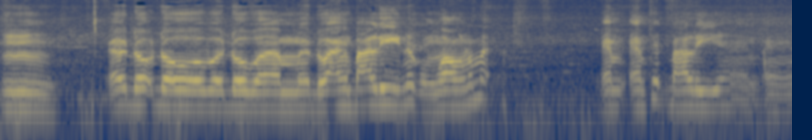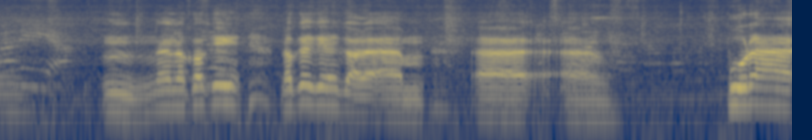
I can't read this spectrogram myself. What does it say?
Ừ. Ờ, đồ đồ đồ um, đồ ăn Bali nó cũng ngon lắm á. Em em thích Bali á em- em- à? Ừ nó, nó có cái nó cái, cái gọi là um, à, à, pura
